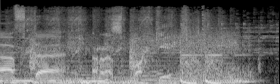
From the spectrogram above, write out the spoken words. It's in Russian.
Авторазборки.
